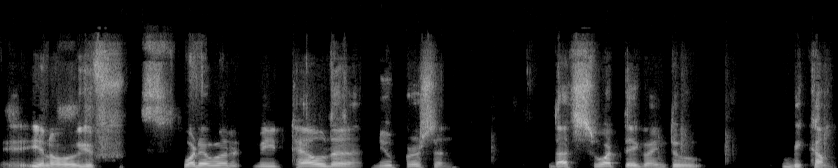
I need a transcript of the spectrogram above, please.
you know, if whatever we tell the new person, that's what they're going to become.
